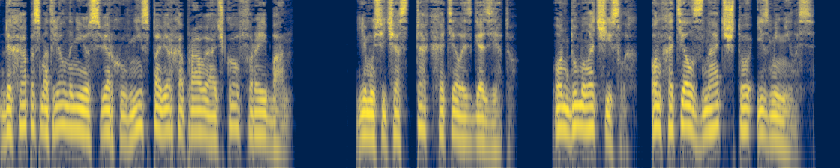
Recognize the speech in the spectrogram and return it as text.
ДХ посмотрел на нее сверху вниз поверх оправы очков Рейбан. Ему сейчас так хотелось газету. Он думал о числах. Он хотел знать, что изменилось.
